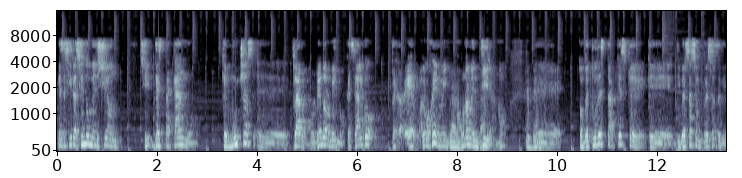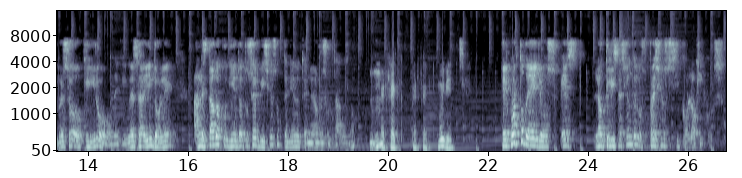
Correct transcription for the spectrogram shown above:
es decir, haciendo mención, ¿sí? destacando que muchas, eh, claro, volviendo a lo mismo, que sea algo verdadero, algo genuino, no una mentira, ¿no? donde tú destaques que, que, diversas empresas de diverso giro o de diversa índole han estado acudiendo a tus servicios obteniendo determinados resultados. ¿no? Perfecto, perfecto, muy bien. El cuarto de ellos es la utilización de los precios psicológicos.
